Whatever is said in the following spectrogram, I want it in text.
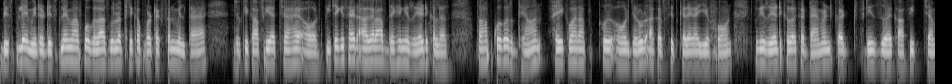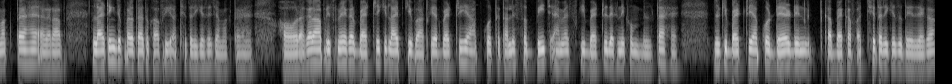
डिस्प्ले मीटर डिस्प्ले में आपको ग्लास गुलर थ्री का प्रोटेक्शन मिलता है, जो कि काफ़ी अच्छा है। और पीछे की साइड अगर आप देखेंगे रेड कलर तो आपको अगर ध्यान एक बार आपको और ज़रूर आकर्षित करेगा ये फ़ोन क्योंकि रेड कलर का डायमंड कट फ्रिज जो है काफ़ी चमकता है। अगर आप लाइटिंग जब पड़ता है तो काफ़ी अच्छे तरीके से चमकता है। और अगर आप इसमें अगर बैटरी की लाइफ की बात करें, बैटरी आपको तैंतालीस सौ की बैटरी देखने को मिलता है, जो कि बैटरी आपको डेढ़ दिन का बैकअप अच्छे तरीके से दे देगा।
